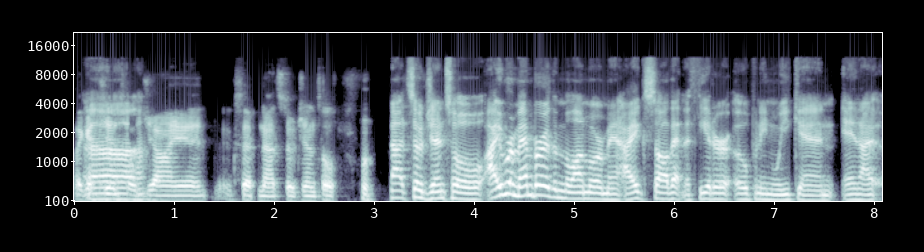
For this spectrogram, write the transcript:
Like a gentle Uh, giant, except not so gentle. Not so gentle. I remember the Lawnmower Man. I saw that in the theater opening weekend, and I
